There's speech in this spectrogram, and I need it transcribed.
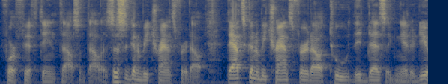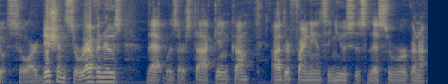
for $15,000. This is going to be transferred out. That's going to be transferred out to the designated use. So our additions to revenues, that was our stock income. Other financing uses, this we're going to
